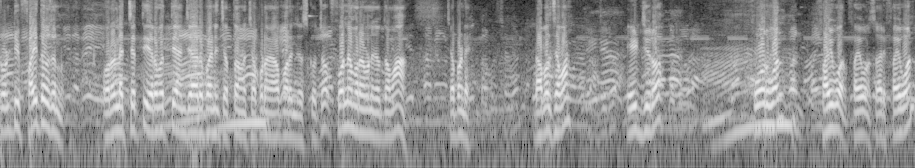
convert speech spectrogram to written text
twenty five thousand ఒక లక్షത്തി ఇరవై అంజారు రూపాయలు చెప్తాను. చెప్పడం వ్యాపారం చేసుకోవచ్చు. ఫోన్ నెంబర్ ఏమైనా చెప్తామా? చెప్పండి. Double seven eight zero four one five one five one sorry five one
